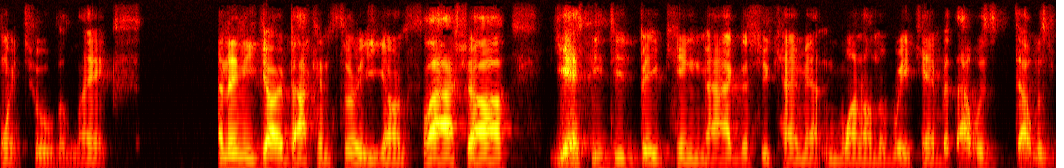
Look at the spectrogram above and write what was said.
0.2 of a length, and then you go back and through, you go and Flash R. Yes, he did beat King Magnus, who came out and won on the weekend, but that was that was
